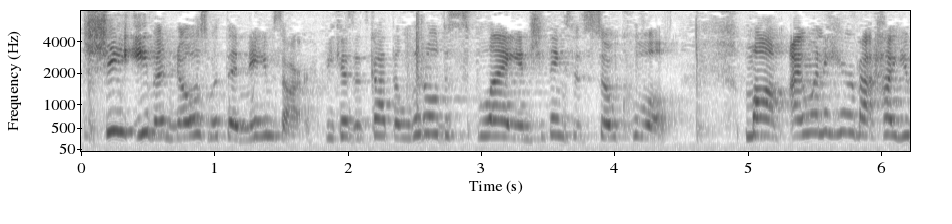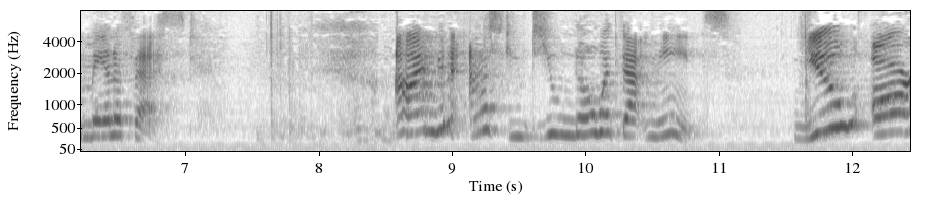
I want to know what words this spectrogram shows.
She even knows what the names are because it's got the little display and she thinks it's so cool. Mom, I want to hear about how you manifest. I'm going to ask you, do you know what that means? You are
